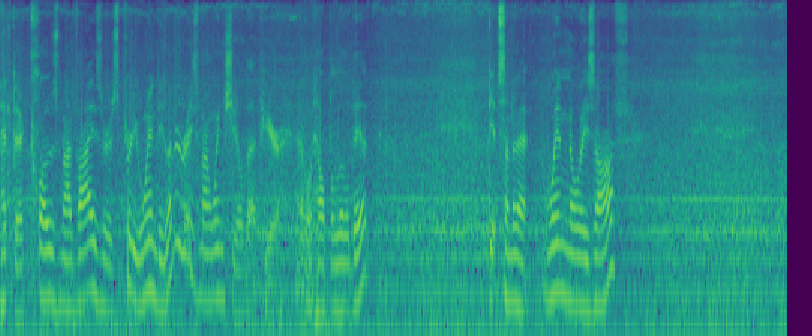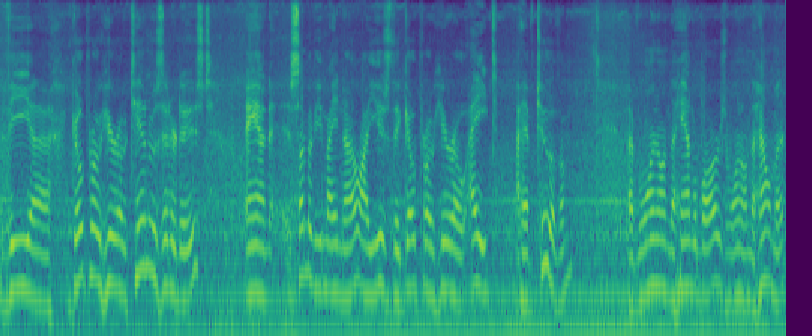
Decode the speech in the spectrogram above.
have to close my visor, it's pretty windy. Let me raise my windshield up here. That'll help a little bit. Get some of that wind noise off. The uh, GoPro Hero 10 was introduced and some of you may know I use the GoPro Hero 8. I have two of them. I have one on the handlebars one on the helmet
